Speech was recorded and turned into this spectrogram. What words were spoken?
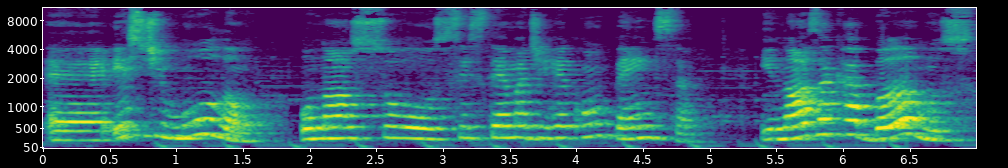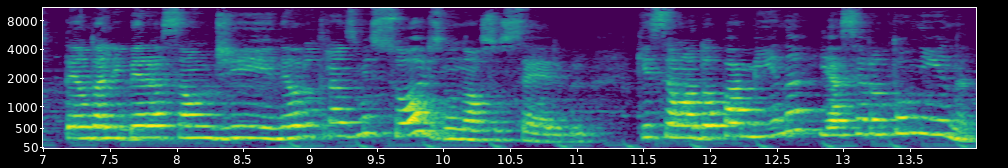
é, estimulam o nosso sistema de recompensa e nós acabamos tendo a liberação de neurotransmissores no nosso cérebro, que são a dopamina e a serotonina.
